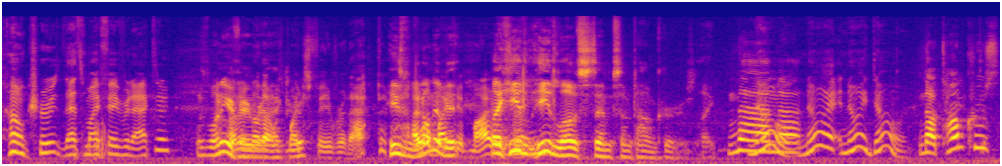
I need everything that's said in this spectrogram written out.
Tom Cruise. That's my favorite actor. He's one of your didn't know favorite actors. was Mike's favorite actor. He's I one know of Mike it. admires Like he him. he loves some some Tom Cruise. Like Nah, No, nah. no, I no, I don't. No, Tom Cruise.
